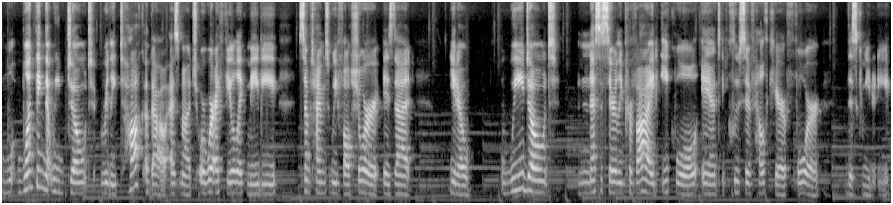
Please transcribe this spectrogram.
w- one thing that we don't really talk about as much, or where I feel like maybe sometimes we fall short, is that, you know, we don't necessarily provide equal and inclusive healthcare for this community.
